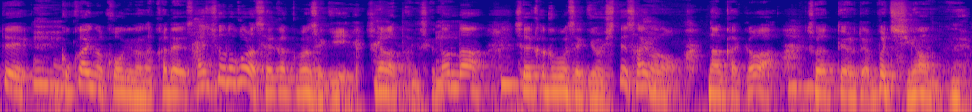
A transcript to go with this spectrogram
て、ええ。5回の講義の中で、最初の頃は性格分析しなかったんですけど、だんだん性格分析をして、最後の何回かは、そうやってやるとやっぱり違うんだよね。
